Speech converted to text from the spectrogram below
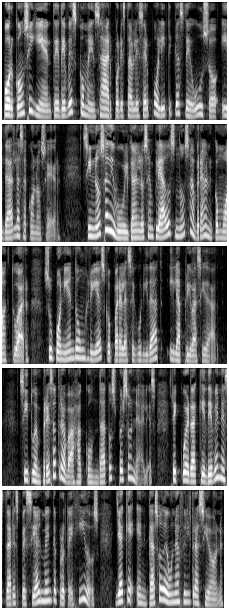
Por consiguiente, debes comenzar por establecer políticas de uso y darlas a conocer. Si no se divulgan, los empleados no sabrán cómo actuar, suponiendo un riesgo para la seguridad y la privacidad. Si tu empresa trabaja con datos personales, recuerda que deben estar especialmente protegidos, ya que en caso de una filtración,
